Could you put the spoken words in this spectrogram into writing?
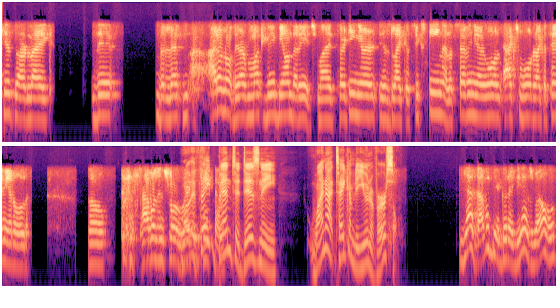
kids are like, they the less I don't know. They are much, way beyond that age. My 13 year is like a 16, and a seven year old acts more like a 10 year old. So I wasn't sure. Well, if they've been to Disney, why not take them to Universal? Yeah, that would be a good idea as well.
